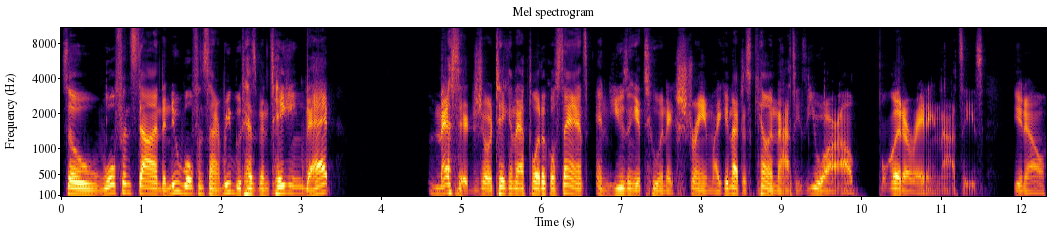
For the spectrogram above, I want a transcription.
So Wolfenstein, the new Wolfenstein reboot, has been taking that message or taking that political stance and using it to an extreme. Like you're not just killing Nazis, you are obliterating Nazis. You know,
